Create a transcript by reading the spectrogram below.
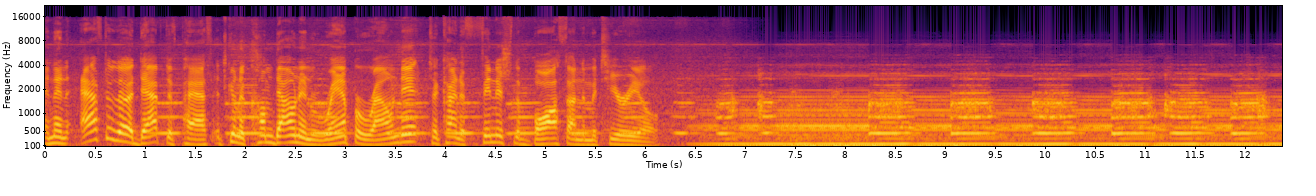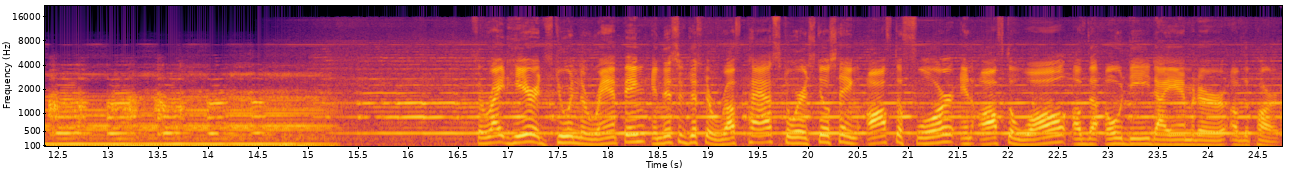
And then after the adaptive pass, it's gonna come down and ramp around it to kind of finish the boss on the material. Right here, it's doing the ramping, and this is just a rough pass to where it's still staying off the floor and off the wall of the OD diameter of the part.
